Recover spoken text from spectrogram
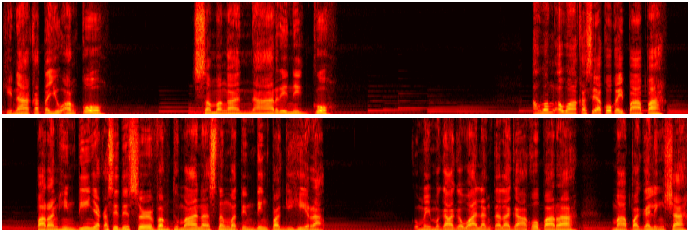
kinakatayuan ko sa mga narinig ko. Awang-awa kasi ako kay Papa. Parang hindi niya kasi deserve ang dumanas ng matinding paghihirap. Kung may magagawa lang talaga ako para mapagaling siya.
